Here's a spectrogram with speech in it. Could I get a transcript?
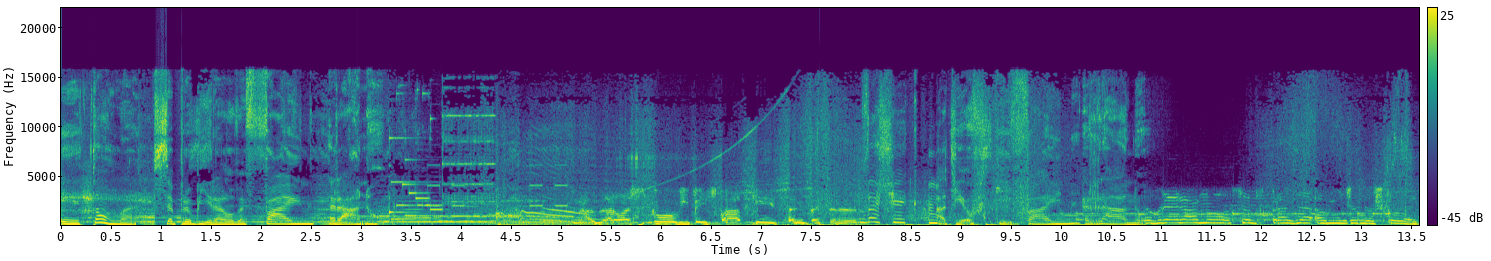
I tohle se probíralo ve Fine ráno. Nazdar Vašku, vítej zpátky, tady Petr. Vašek Matějovský. Fine ráno. Dobré ráno, jsem v Praze a mířím do školy.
